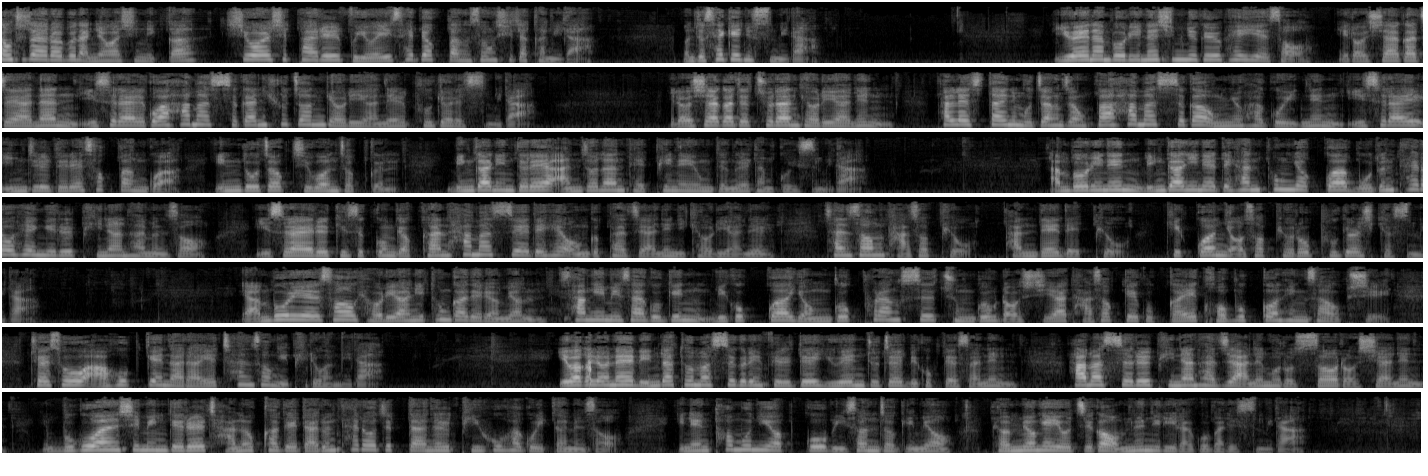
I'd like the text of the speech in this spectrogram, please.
청취자 여러분 안녕하십니까? 10월 18일 VOA 새벽 방송 시작합니다. 먼저 세계 뉴스입니다. 유엔 안보리는 16일 회의에서 러시아가 제안한 이스라엘과 하마스 간 휴전 결의안을 부결했습니다. 러시아가 제출한 결의안은 팔레스타인 무장정파 하마스가 옥류하고 있는 이스라엘 인질들의 석방과 인도적 지원 접근, 민간인들의 안전한 대피 내용 등을 담고 있습니다. 안보리는 민간인에 대한 폭력과 모든 테러 행위를 비난하면서 이스라엘을 기습 공격한 하마스에 대해 언급하지 않은 이 결의안을 찬성 5표, 반대 4표, 기권 6표로 부결시켰습니다. 안보리에서 결의안이 통과되려면 상임이사국인 미국과 영국, 프랑스, 중국, 러시아 5개 국가의 거부권 행사 없이 최소 9개 나라의 찬성이 필요합니다. 이와 관련해 린다 토마스 그린필드 유엔 주재 미국 대사는 하마스를 비난하지 않음으로써 러시아는 무고한 시민들을 잔혹하게 다룬 테러 집단을 비호하고 있다면서 이는 터무니없고 위선적이며 변명의 여지가 없는 일이라고 말했습니다.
